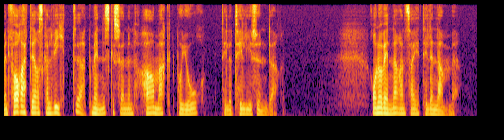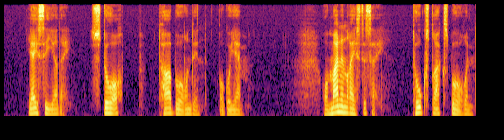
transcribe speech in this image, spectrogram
Men for at dere skal vite at menneskesønnen har makt på jord til å tilgi synder. Og nå vender han seg til den lamme. Jeg sier deg, stå opp, ta båren din og gå hjem. Og mannen reiste seg, tok straks båren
